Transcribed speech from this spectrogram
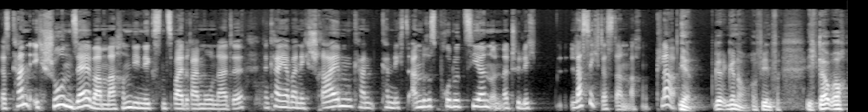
Das kann ich schon selber machen, die nächsten zwei, drei Monate. Dann kann ich aber nicht schreiben, kann, kann nichts anderes produzieren und natürlich lasse ich das dann machen. Klar. Ja, ge- genau, auf jeden Fall. Ich glaube auch,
